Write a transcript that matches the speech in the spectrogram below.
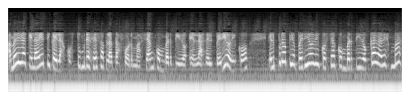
A medida que la ética y las costumbres de esa plataforma se han convertido en las del periódico, el propio periódico se ha convertido cada vez más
